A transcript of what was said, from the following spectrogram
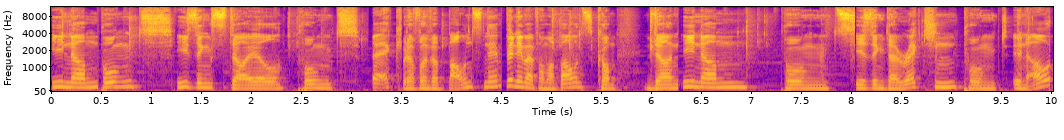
enum.easingstyle.back. Oder wollen wir Bounce nehmen? Wir nehmen einfach mal Bounce, komm. Dann enum.easingdirection.inout,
